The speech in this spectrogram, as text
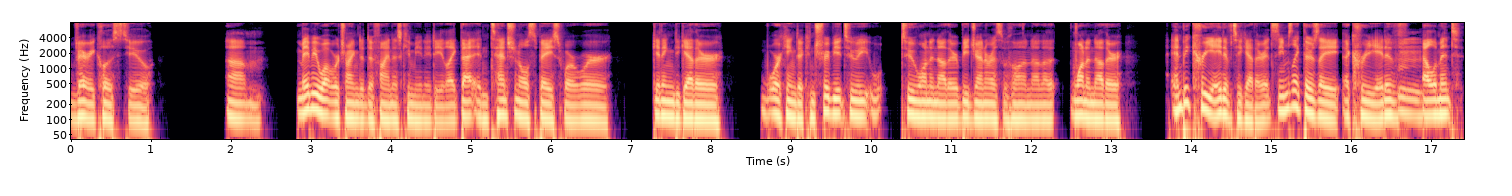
very close to um maybe what we're trying to define as community, like that intentional space where we're getting together, working to contribute to e- to one another, be generous with one another, one another, and be creative together. It seems like there's a, a creative Mm. element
